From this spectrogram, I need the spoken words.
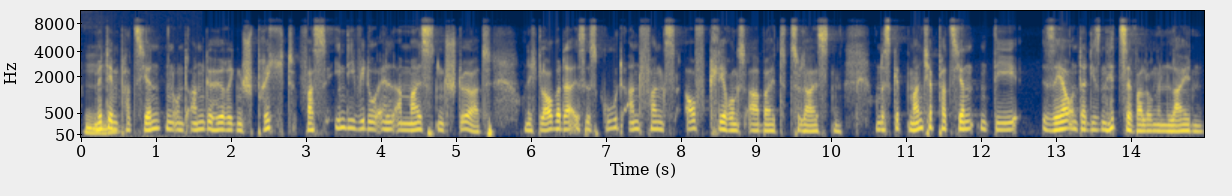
hm. mit dem Patienten und Angehörigen spricht, was individuell am meisten stört. Und ich glaube, da ist es gut, anfangs Aufklärungsarbeit zu leisten. Und es gibt manche Patienten, die sehr unter diesen Hitzewallungen leiden.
